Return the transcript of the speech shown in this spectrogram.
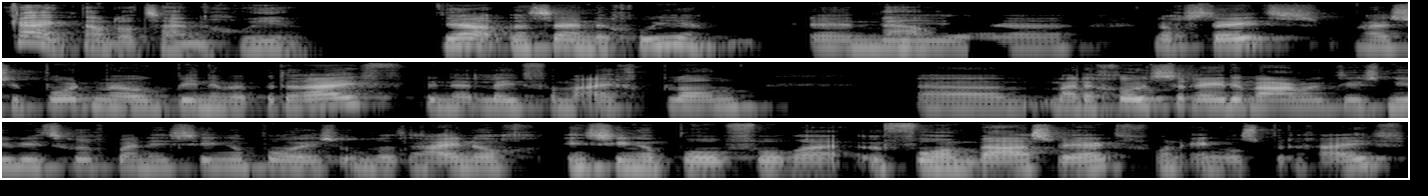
Kijk, nou dat zijn de goeie. Ja, dat zijn de goeie. En die, uh, nog steeds. Hij support me ook binnen mijn bedrijf, binnen het leven van mijn eigen plan. Um, maar de grootste reden waarom ik dus nu weer terug ben in Singapore is omdat hij nog in Singapore voor, uh, voor een baas werkt, voor een Engels bedrijf.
